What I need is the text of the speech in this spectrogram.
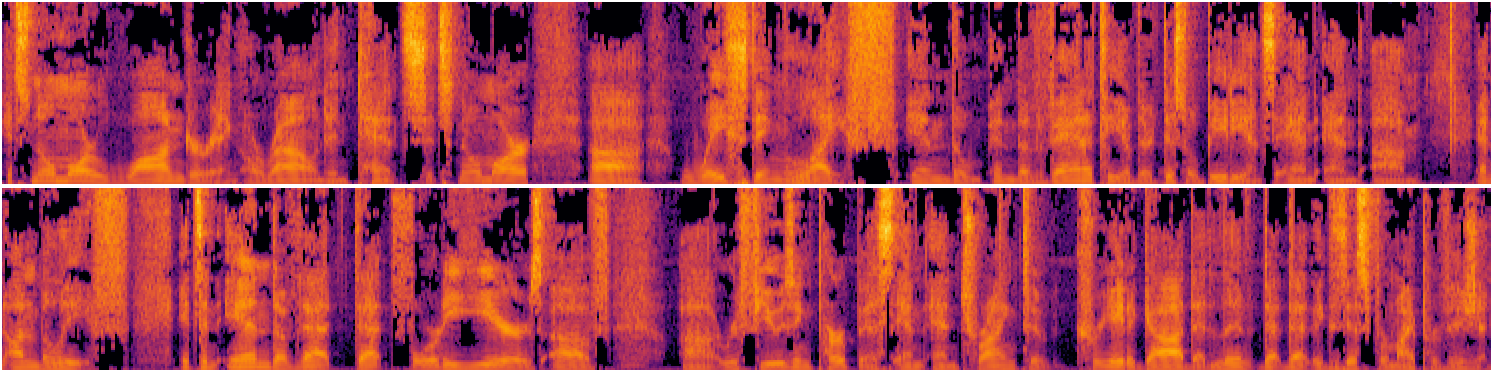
It's no more wandering around in tents. It's no more uh, wasting life in the in the vanity of their disobedience and and um, and unbelief. It's an end of that that forty years of uh, refusing purpose and and trying to create a God that live that that exists for my provision,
